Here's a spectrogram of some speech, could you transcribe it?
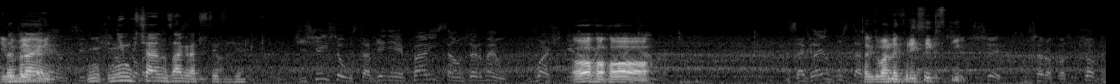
I Dobra, wybiegaj. N- nim chciałem zagrać w tej chwili. Dzisiejsze ustawienie Paris Saint-Germain właśnie Oho, ho. Zagrają w ustawieniu Tak zwany free 60. 3, szeroko z przodu,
